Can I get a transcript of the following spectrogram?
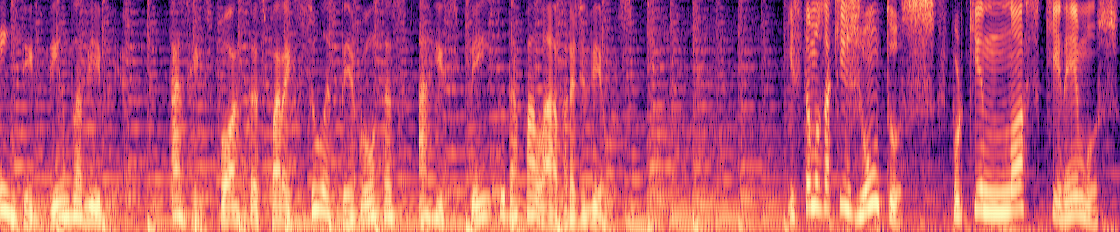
Entendendo a Bíblia. As respostas para as suas perguntas a respeito da palavra de Deus. Estamos aqui juntos porque nós queremos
